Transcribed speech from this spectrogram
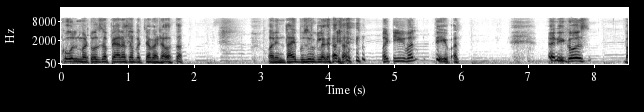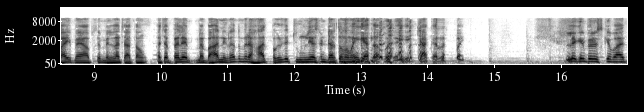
गोल मटोल सा प्यारा सा बच्चा बैठा हुआ था। और इंतहाई बुज़ुर्ग लग रहा था। भाई टीवी वन तीवन And he goes, भाई मैं आपसे मिलना चाहता हूँ। अच्छा पहले मैं बाहर निकला तो मेरा हाथ पकड़ के चूम लिया उसने डर तो मैं वहीं गया था। ये क्या कर रहा है भाई? लेकिन फिर उसके बाद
